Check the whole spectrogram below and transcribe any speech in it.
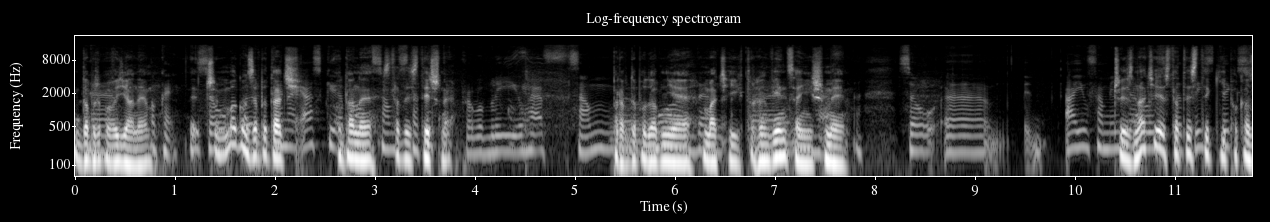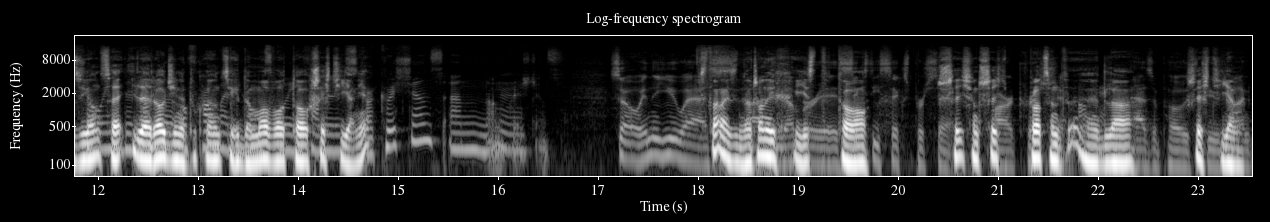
Dobrze powiedziane. Czy mogę zapytać o dane statystyczne? Prawdopodobnie macie ich trochę więcej niż my. Czy znacie statystyki pokazujące, ile rodzin edukujących domowo to chrześcijanie? W Stanach Zjednoczonych jest to 66% dla chrześcijan.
